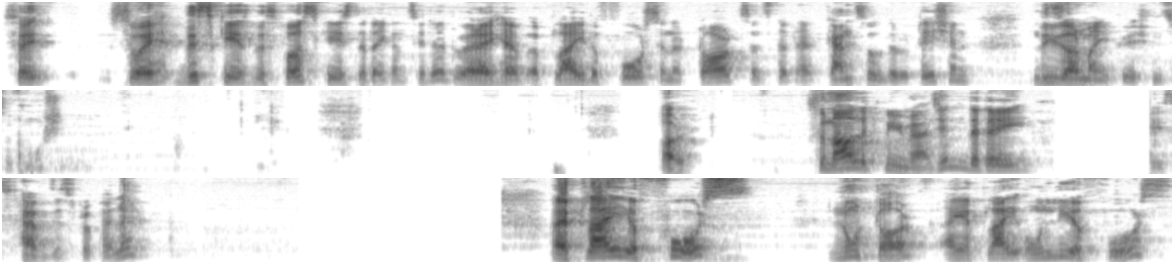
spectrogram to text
So, so I, this case, this first case that I considered where I have applied a force and a torque such that I have cancelled the rotation, these are my equations of motion. All right. So, now let me imagine that I have this propeller. I apply a force, no torque, I apply only a force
